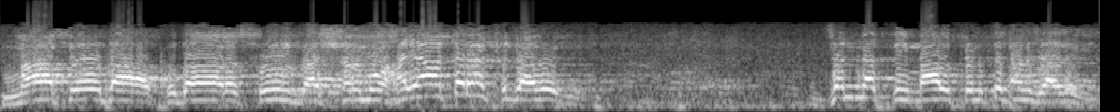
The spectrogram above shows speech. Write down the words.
ماں پیو دا خدا رسول دا شرم و حیات رکھ جائے گی۔ جنت کی مال کن کے بن جائے گی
